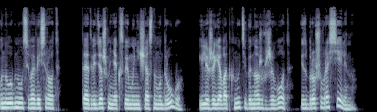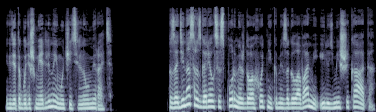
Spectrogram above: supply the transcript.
он улыбнулся во весь рот. Ты отведешь меня к своему несчастному другу, или же я воткну тебе нож в живот и сброшу в расселину, где ты будешь медленно и мучительно умирать. Позади нас разгорелся спор между охотниками за головами и людьми Шикаата.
